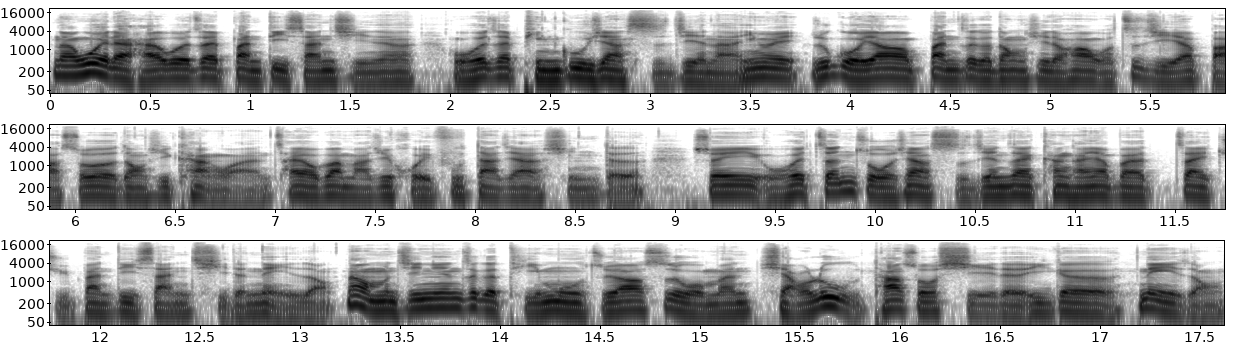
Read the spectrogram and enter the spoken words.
那未来还会不会再办第三期呢？我会再评估一下时间啦，因为如果要办这个东西的话，我自己要把所有的东西看完，才有办法去回复大家的心得，所以我会斟酌一下时间，再看看要不要。再举办第三期的内容。那我们今天这个题目主要是我们小鹿他所写的一个内容。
